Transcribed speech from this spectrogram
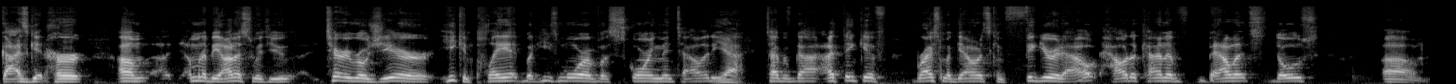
Guys get hurt. Um, I'm going to be honest with you. Terry Rozier, he can play it, but he's more of a scoring mentality yeah. type of guy. I think if Bryce McGowens can figure it out, how to kind of balance those um,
